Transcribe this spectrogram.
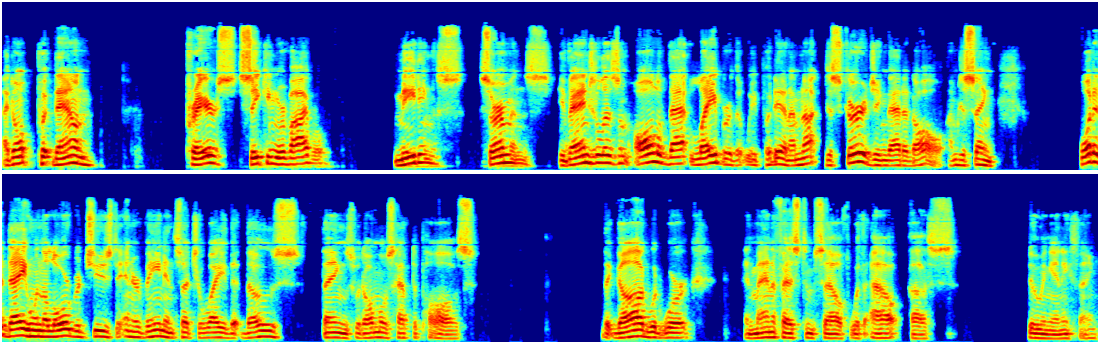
I don't put down prayers seeking revival, meetings, sermons, evangelism, all of that labor that we put in. I'm not discouraging that at all. I'm just saying, what a day when the Lord would choose to intervene in such a way that those things would almost have to pause. That God would work and manifest himself without us doing anything.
